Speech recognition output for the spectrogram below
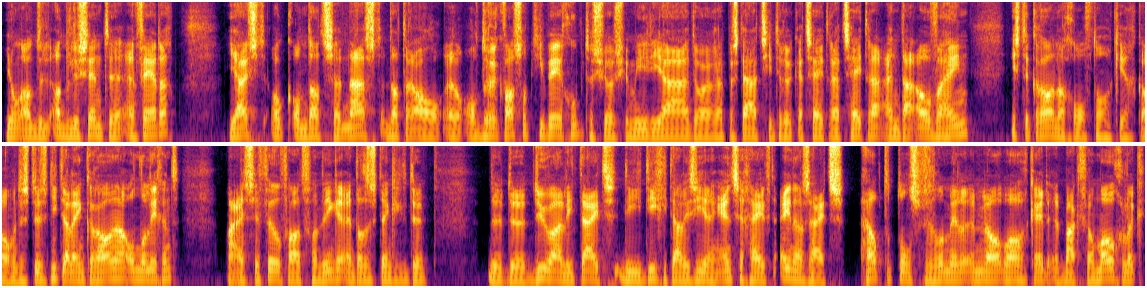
jong adolescenten en verder. Juist ook omdat ze naast dat er al, eh, al druk was op die B-groep, de social media, door eh, prestatiedruk, et cetera, et cetera. En daaroverheen is de coronagolf nog een keer gekomen. Dus dus niet alleen corona onderliggend, maar er is veelvoud van dingen. En dat is denk ik de, de, de dualiteit die digitalisering in zich heeft. Enerzijds helpt het ons veel mogelijkheden, het maakt veel mogelijk.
